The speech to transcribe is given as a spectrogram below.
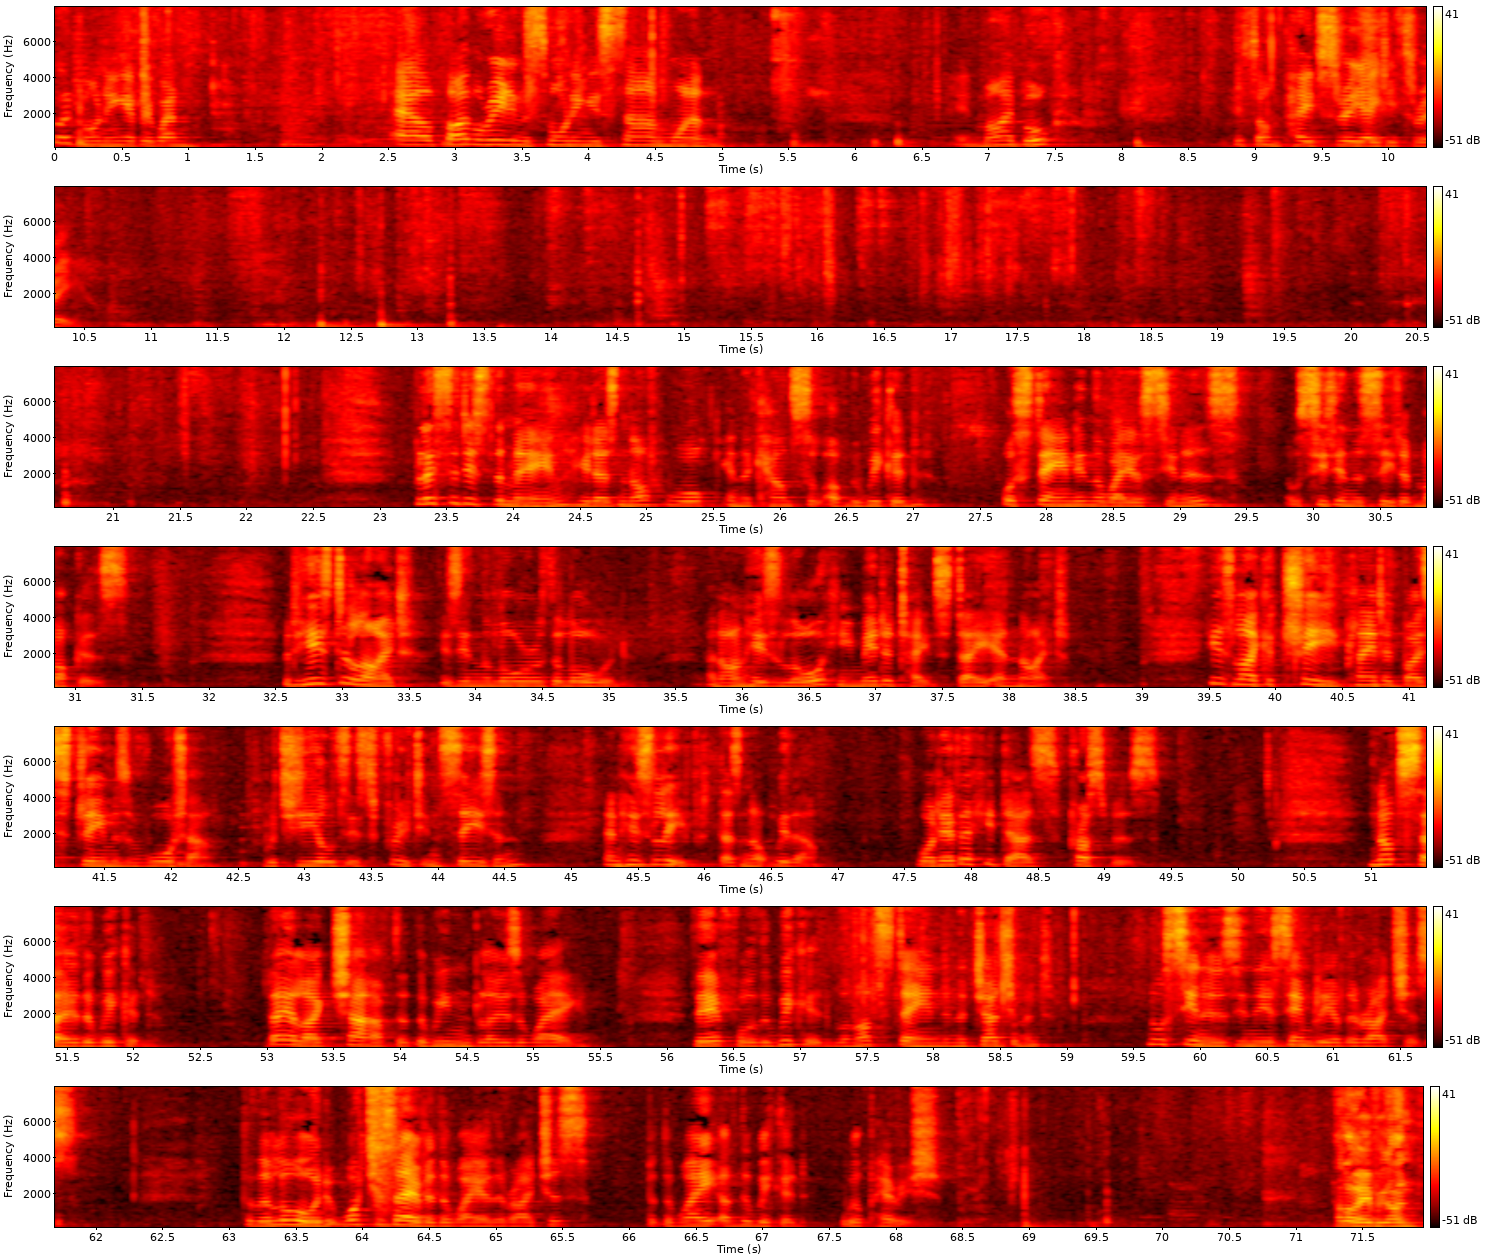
Good morning, everyone. Our Bible reading this morning is Psalm 1. In my book, it's on page 383. Blessed is the man who does not walk in the counsel of the wicked, or stand in the way of sinners, or sit in the seat of mockers. But his delight is in the law of the Lord, and on his law he meditates day and night. He is like a tree planted by streams of water, which yields its fruit in season, and whose leaf does not wither. Whatever he does prospers. Not so the wicked. They are like chaff that the wind blows away. Therefore, the wicked will not stand in the judgment, nor sinners in the assembly of the righteous. For the Lord watches over the way of the righteous, but the way of the wicked will perish. Hello, everyone.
